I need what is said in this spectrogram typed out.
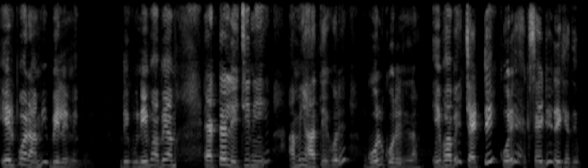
এরপর আমি বেলে নেব। দেখুন, এভাবে আমি একটা লেচি নিয়ে আমি হাতে করে গোল করে নিলাম। এভাবে চারটেই করে এক সাইডে রেখে দেব।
